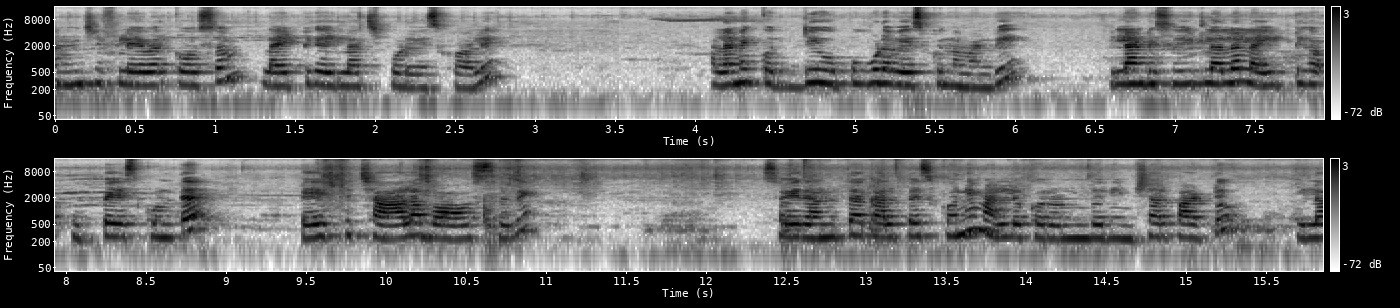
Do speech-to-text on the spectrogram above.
మంచి ఫ్లేవర్ కోసం లైట్గా ఇలాచి పొడి వేసుకోవాలి. అలానే కొద్ది ఉప్పు కూడా వేసుకుందామండి. ఇలాంటి స్వీట్లలో లైట్గా ఉప్పు వేసుకుంటే టేస్ట్ చాలా బాగా వస్తుంది. సో ఇదంతా కలిపేసుకొని మళ్ళీ ఒక రెండు నిమిషాల పాటు ఇలా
